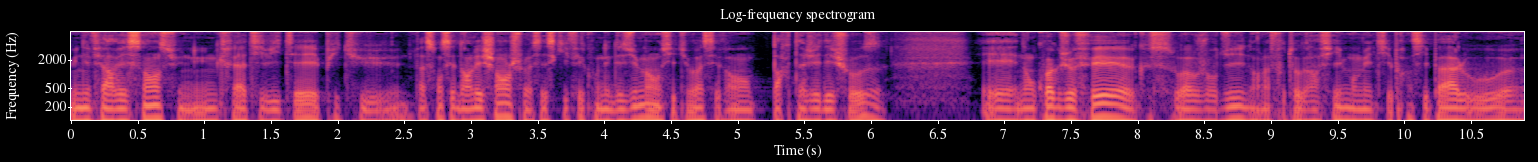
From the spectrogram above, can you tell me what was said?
une effervescence, une, créativité, et puis tu, de toute façon, c'est dans l'échange, c'est ce qui fait qu'on est des humains aussi, tu vois, c'est vraiment partager des choses. Et donc, quoi que je fais, que ce soit aujourd'hui dans la photographie, mon métier principal, ou euh,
